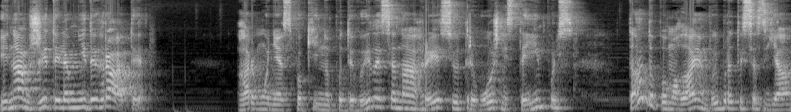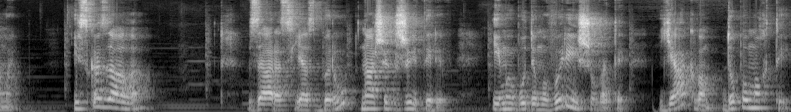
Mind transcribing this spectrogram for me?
і нам, жителям, ніде грати. Гармонія спокійно подивилася на агресію, тривожність та імпульс та допомогла їм вибратися з ями. І сказала: Зараз я зберу наших жителів, і ми будемо вирішувати, як вам допомогти.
